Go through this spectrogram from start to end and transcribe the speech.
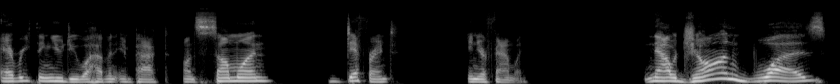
everything you do will have an impact on someone different in your family. Now, John was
